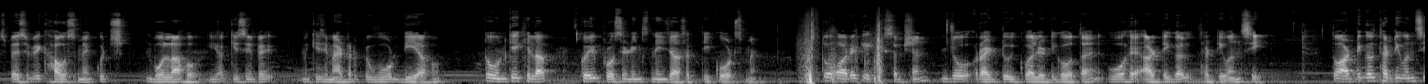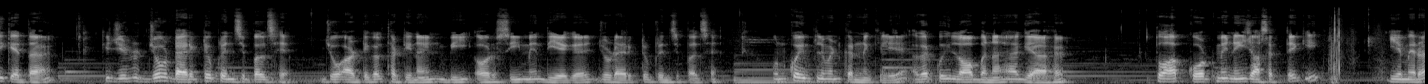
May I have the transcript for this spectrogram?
स्पेसिफिक हाउस में कुछ बोला हो या किसी पे, किसी मैटर पे वोट दिया हो तो उनके खिलाफ कोई प्रोसीडिंग्स नहीं जा सकती कोर्ट्स में। तो और एक एक्सेप्शन जो राइट टू इक्वालिटी को होता है, वो है आर्टिकल 31 सी तो आर्टिकल 31 सी कहता है कि जो डायरेक्टिव प्रिंसिपल्स है, जो आर्टिकल 39 बी और सी में दिए गए जो डायरेक्टिव प्रिंसिपल्स है उनको इम्प्लीमेंट करने के लिए अगर कोई लॉ बनाया गया है तो आप कोर्ट में नहीं जा सकते कि ये मेरा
